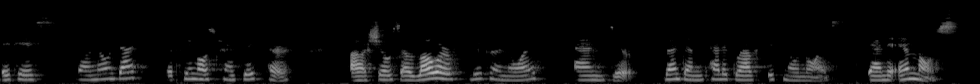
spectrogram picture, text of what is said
it is well known that the PMOS transistor uh, shows a lower flicker noise and uh, random telegraph signal noise than the MOS.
